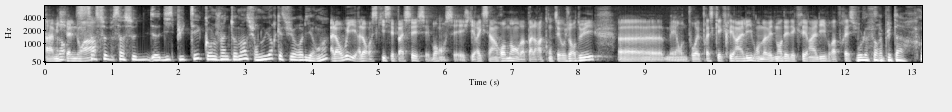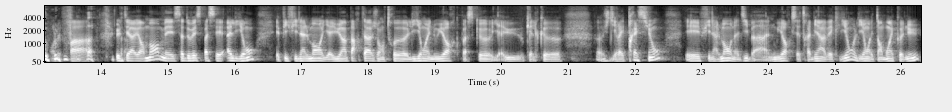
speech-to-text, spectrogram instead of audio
À Michel Noir. Ça se, ça se, disputait conjointement sur New York et sur Lyon. Hein? Alors oui. Alors ce qui s'est passé, c'est bon, c'est je dirais que c'est un roman, on va pas le raconter aujourd'hui, euh, mais on pourrait presque écrire un livre. On m'avait demandé d'écrire un livre après. Vous le ferez plus tard. On le fera ultérieurement, mais ça devait se passer à Lyon. Et puis finalement, il y a eu un partage entre Lyon et New York parce qu'il y a eu quelques, euh, je dirais, pressions. Et finalement, on a dit, bah, New York, c'est très bien avec Lyon. Lyon étant moins connu,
